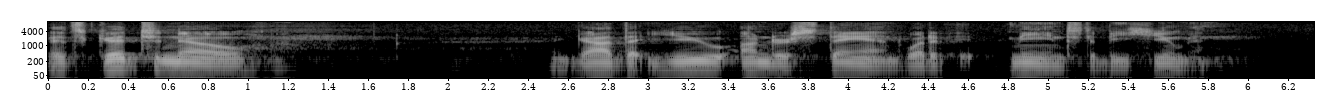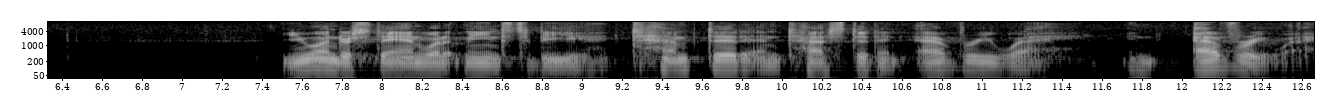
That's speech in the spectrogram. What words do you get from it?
It's good to know God, that you understand what it means to be human. You understand what it means to be tempted and tested in every way, in every way,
